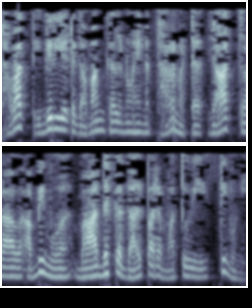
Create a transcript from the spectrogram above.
තවත් ඉදිරියට ගමන් කළ නොහැන තරමට යාත්‍රාව අභිමුව බාධක ගල්පර මතුවී තිබුණි.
